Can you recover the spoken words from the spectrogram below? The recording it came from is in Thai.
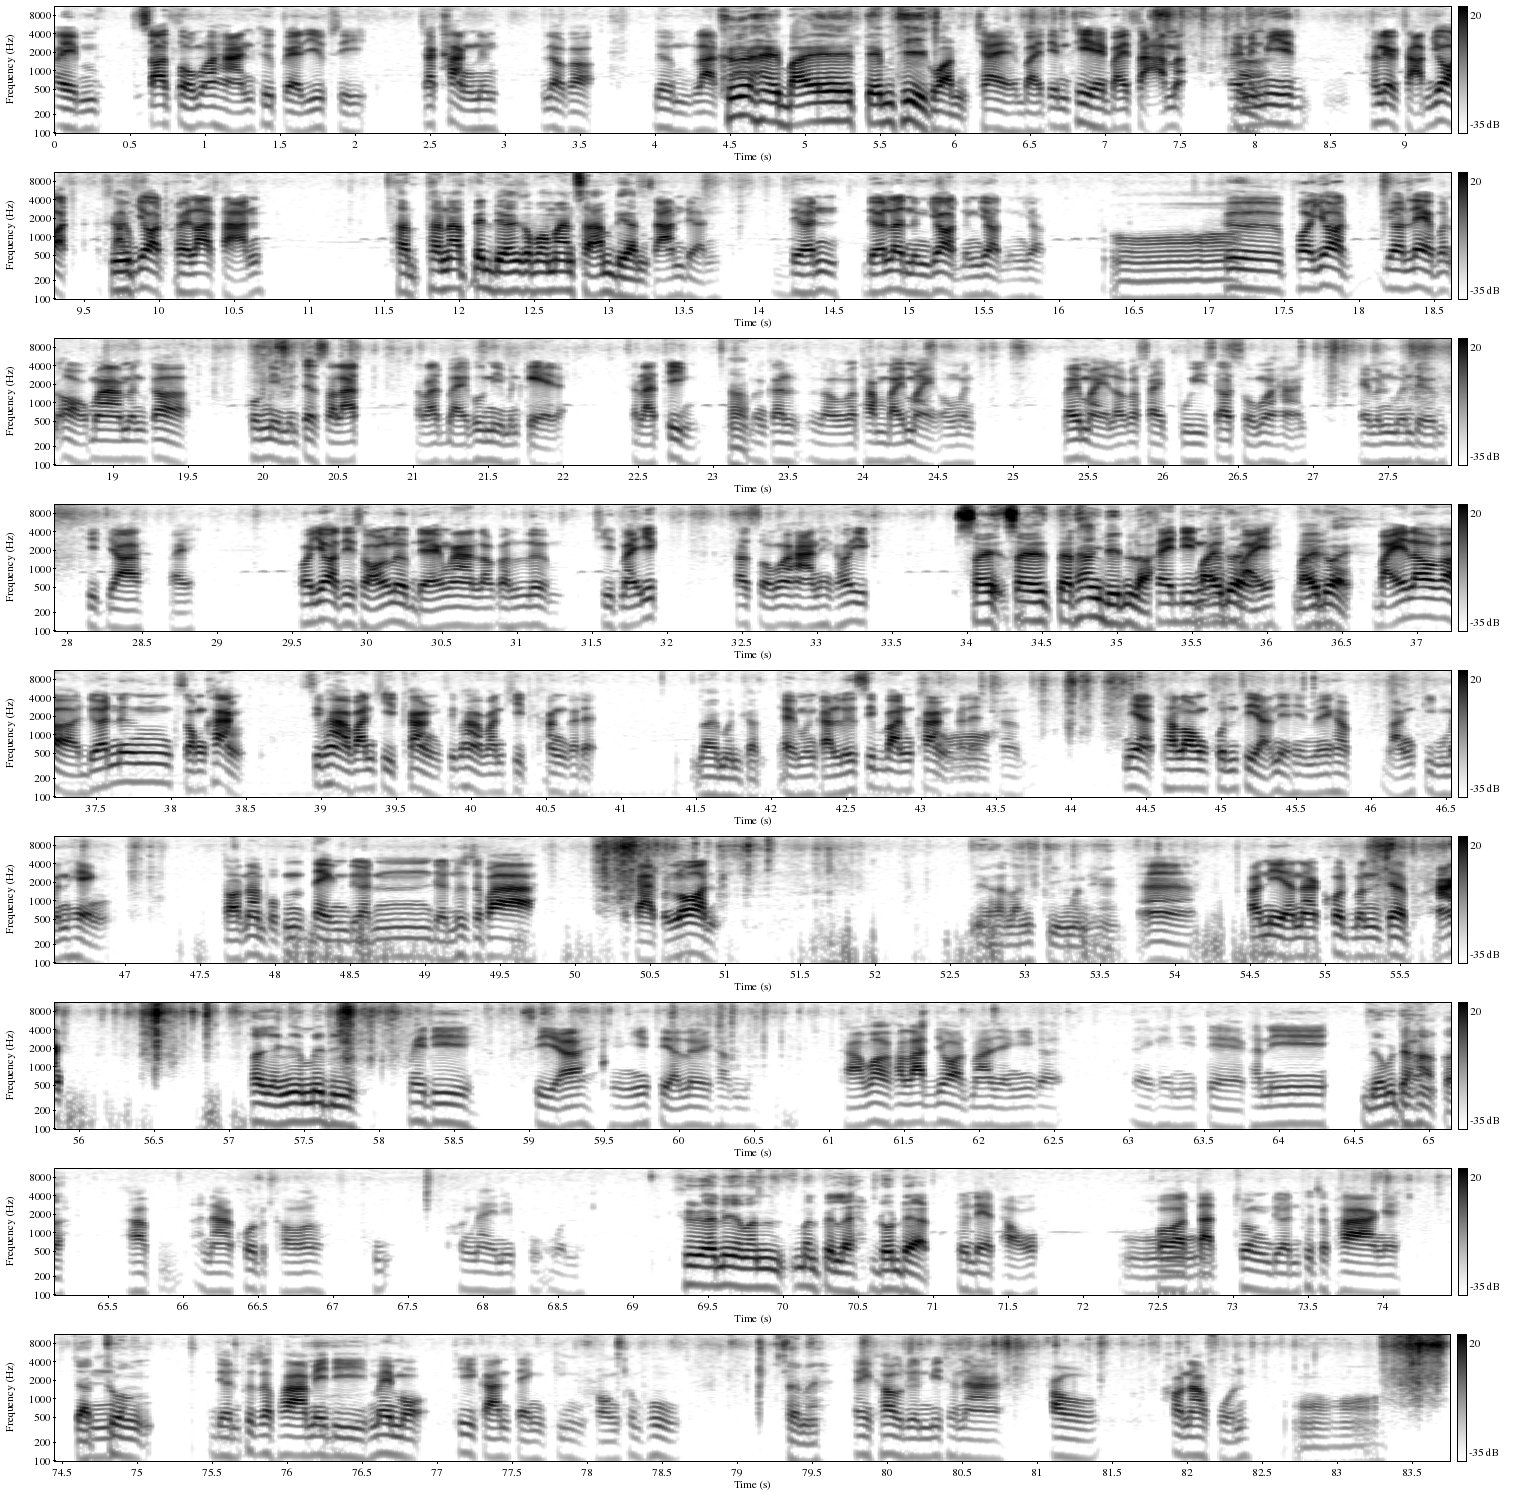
ไปสะสมอาหารคือแปดยี่สี่จะครั้งหนึ่งแล้วก็เริ่มลาดคือให้ใบเต็มที่ก่อน ใช่ใบเต็มที่ให้ใบสามอะให้มันอ่ามีมีเขาเรียกสามยอดคือ สามยอดค่อยลาดสารถ้าถ้านับเป็นเดือนก็ประมาณ 3 เดือนสามเดือน เดือนเดือนละหนึ่งยอดหนึ่งยอดหนึ่งยอด อ๋อคือพอยอดยอดแรกมันออกมามันก็พวกนี้มันจะสลัดสลัดใบพวกนี้มันแก่แล้วสลัดทิ้งครับมันก็เราก็ทำใบใหม่ของมัน ใบใหม่เราก็ใส่ปุ๋ยสะสมอาหาร ให้มันเหมือนเดิมฉีดยาไป พอยอดที่สองเริ่มแดงมาเราก็เริ่มฉีดใหม่อีกสะสมอาหารให้เขาอีกใส่ใส่แต่ทั้งดินเหรอใส่ดินใบกับด้วยใบใบด้วยใบเราก็เดือนหนึ่งสองครั้งสิบห้าวันขีดครั้งสิบห้าวันขีดครั้งก็ได้ได้เหมือนกันแต่เหมือนกันหรือสิบวันครั้งก็ได้อ๋อครับ เนี่ยถ้าลองผลเสียเนี่ยเห็นไหมครับ หลังกิ่งมันแห้งตอนนั้นผมแต่งเดือนเดือนพฤษภาอากาศมันร้อนเนี่ยหลังกิ่งมันแห้งอ่าคราวนี้อนาคตมันจะฮัก ถ้าอย่างนี้ไม่ดีไม่ดี เสียอย่างนี้เสียเลยครับ ถามว่าเขารัดยอดมาอย่างนี้ก็ได้แค่นี้แต่คันนี้เดี๋ยวมันจะหักอะครับ อนาคตเขาผุข้างในนี่ผุหมดเลยคืออันนี้มันมันเป็นอะไรโดนแดดโดนแดดเผาโอ้เพราะว่าตัดช่วงเดือนพฤษภาไงจัดช่วงเดือนพฤษภาไม่ดีไม่เหมาะที่การแต่งกิ่งของชมพู่ใช่ไหมให้เข้าเดือนมิถุนาเข้าเข้าหน้าฝนอ๋อ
